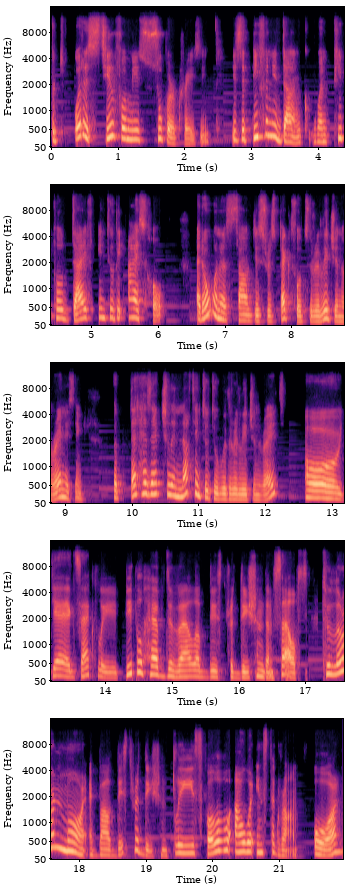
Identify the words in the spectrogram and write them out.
But what is still for me super crazy is Epiphany Dunk when people dive into the ice hole. I don't want to sound disrespectful to religion or anything, but that has actually nothing to do with religion, right? Oh, yeah, exactly. People have developed this tradition themselves. To learn more about this tradition, please follow our Instagram or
